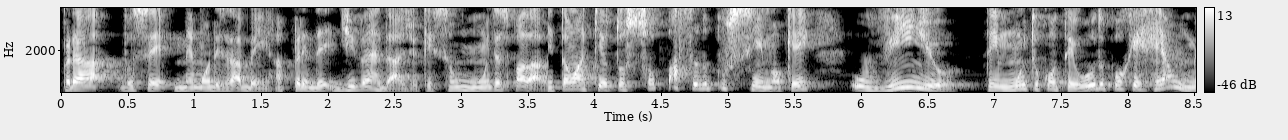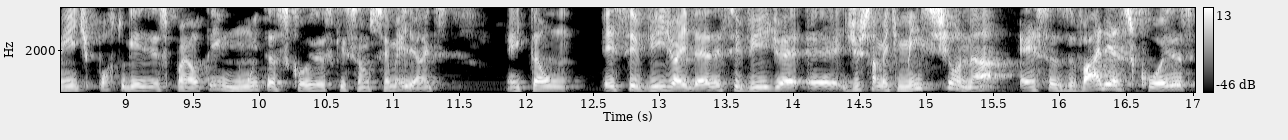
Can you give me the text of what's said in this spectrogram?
para você memorizar bem, aprender de verdade, ok? São muitas palavras. Então aqui eu estou só passando por cima, ok? O vídeo tem muito conteúdo porque realmente português e espanhol tem muitas coisas que são semelhantes. Então esse vídeo, a ideia desse vídeo é, é justamente mencionar essas várias coisas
